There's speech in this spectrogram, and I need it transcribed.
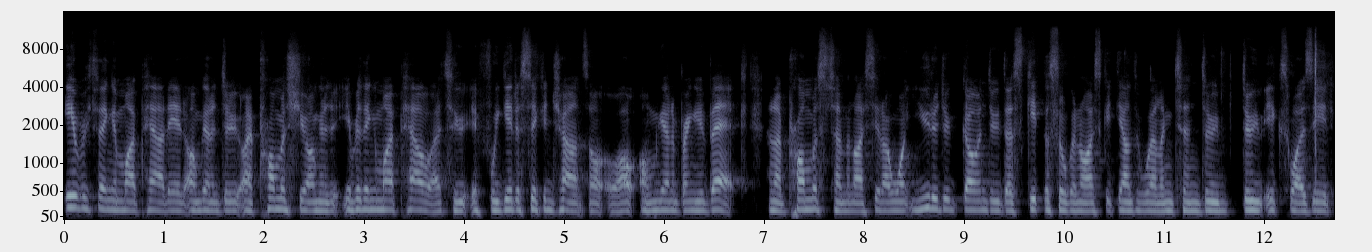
everything in my power, Dad. I'm going to do, I promise you, I'm going to do everything in my power to, if we get a second chance, i am going to bring you back. And I promised him, and I said, I want you to do, go and do this, get this organized, get down to Wellington, do, do X, Y, Z.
